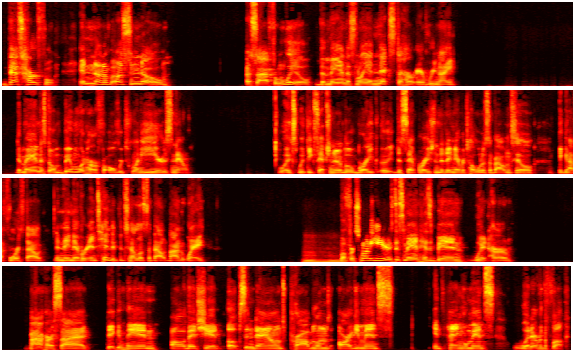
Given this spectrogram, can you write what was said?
that's hurtful. And none of us know, aside from Will, the man that's laying next to her every night, the man that's done been with her for over 20 years now with the exception of a little break, uh, the separation that they never told us about until it got forced out, and they never intended to tell us about, by the way. Mm-hmm. But for 20 years, this man has been with her, by her side, thick and thin, all that shit, ups and downs, problems, arguments, entanglements, whatever the fuck.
